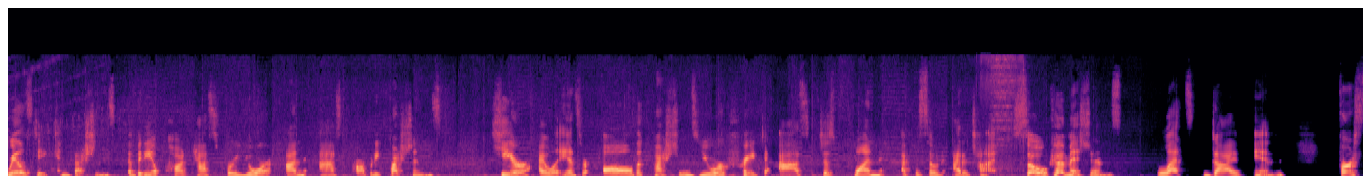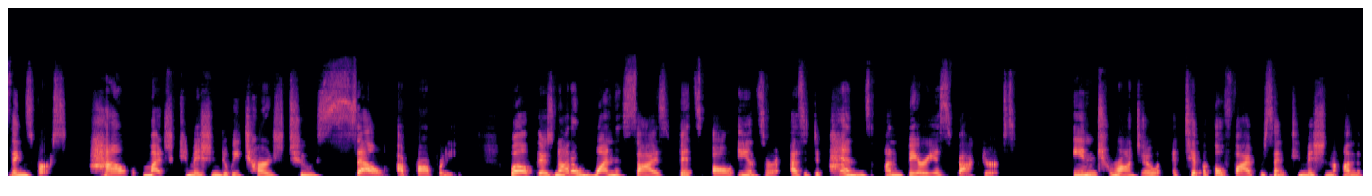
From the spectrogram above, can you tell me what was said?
Real Estate Confessions, a video podcast for your unasked property questions. Here, I will answer all the questions you were afraid to ask just one episode at a time. So, commissions. Let's dive in. First things first, how much commission do we charge to sell a property? Well, there's not a one size fits all answer as it depends on various factors. In Toronto, a typical 5% commission on the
